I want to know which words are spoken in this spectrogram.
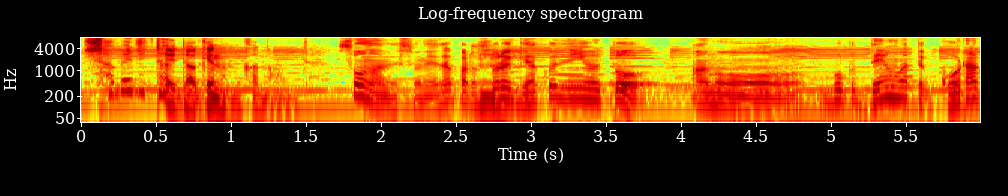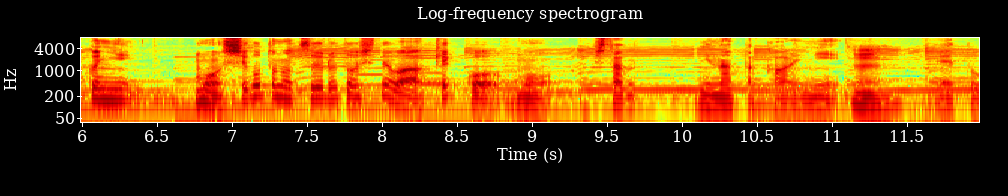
喋りたいだけなんかなみたいな。そうなんですよね。だからそれ逆に言うと、あのー僕電話って娯楽にもう仕事のツールとしては結構もう下になった代わりに、うん。えっと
